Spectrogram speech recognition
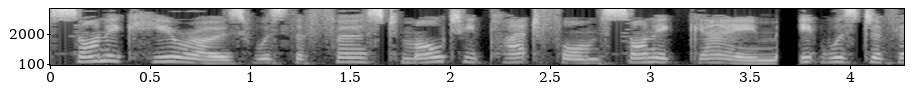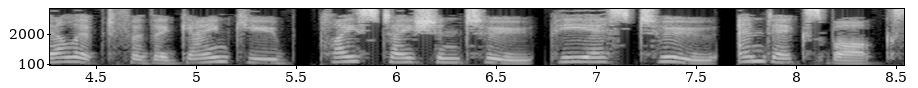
Sonic Heroes was the first multi-platform Sonic game. It was developed for the GameCube, PlayStation 2, PS2, and Xbox.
